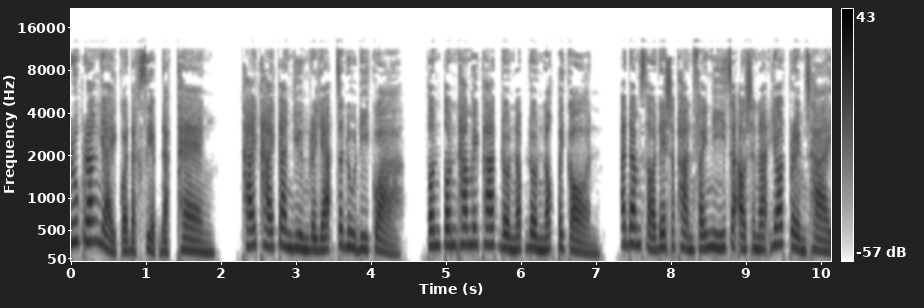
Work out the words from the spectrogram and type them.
รูปร่างใหญ่กว่าดักเสียบดักแทง ท้ายท้ายการยืนระยะจะดูดีกว่า ต้นต้นถ้าไม่พลาดโดนนับโดนน็อกไปก่อน อดัมสอเดชพันธ์ไฟนี้จะเอาชนะยอดเปรมชัย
